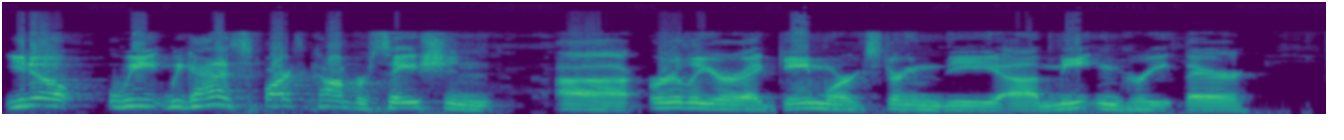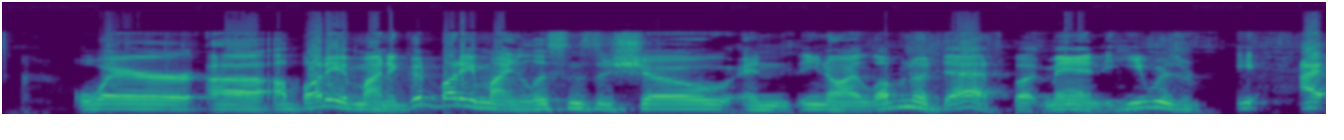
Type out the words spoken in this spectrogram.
You know, we we kind of sparked a conversation uh, earlier at GameWorks during the uh, meet and greet there, where uh, a buddy of mine, a good buddy of mine, listens to the show, and you know, I love him to death. But man, he was, he, I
